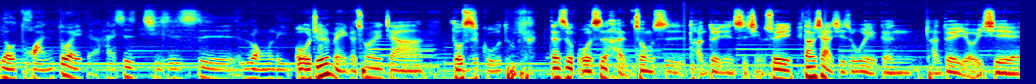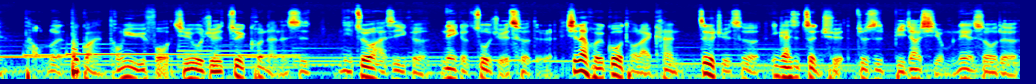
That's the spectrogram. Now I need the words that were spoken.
有团队的，还是其实是 lonely？我觉得每个创业家都是孤独的，但是我是很重视团队这件事情，所以当下其实我也跟团队有一些讨论，不管同意与否，其实我觉得最困难的是。你最后还是一个那个做决策的人。现在回过头来看，这个决策应该是正确的，就是比较起我们那个时候的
